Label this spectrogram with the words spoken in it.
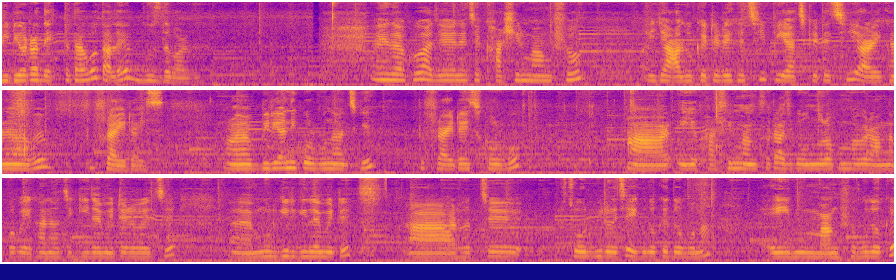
ভিডিওটা দেখতে থাকো, তাহলে বুঝতে পারবে। এই দেখো, আজ এনেছে খাসির মাংস। এই যে আলু কেটে রেখেছি, পেঁয়াজ কেটেছি, আর এখানে হবে একটু ফ্রাইড রাইস। বিরিয়ানি করব না আজকে, একটু ফ্রাইড রাইস করব। আর এই যে খাসির মাংসটা আজকে অন্যরকমভাবে রান্না করব। এখানে হচ্ছে গিলে মেটে রয়েছে মুরগির গিলে মেটে। আর হচ্ছে চর্বি রয়েছে, এগুলোকে দেবো না। এই মাংসগুলোকে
